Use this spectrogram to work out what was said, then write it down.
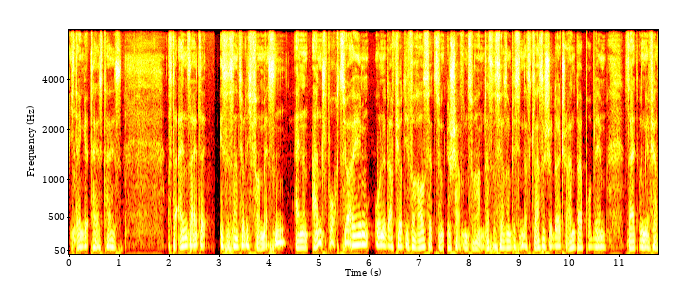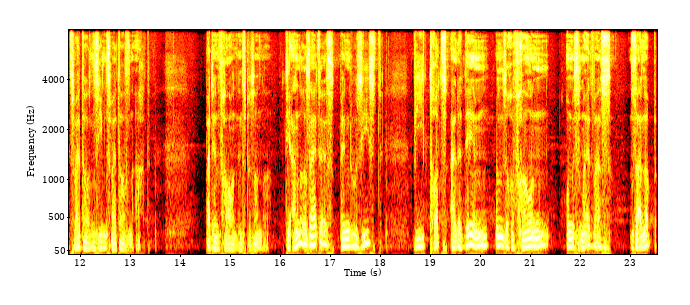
ich denke, teils, teils. Auf der einen Seite ist es natürlich vermessen, einen Anspruch zu erheben, ohne dafür die Voraussetzung geschaffen zu haben. Das ist ja so ein bisschen das klassische deutsche Handballproblem seit ungefähr 2007, 2008. Bei den Frauen insbesondere. Die andere Seite ist, wenn du siehst, wie trotz alledem unsere Frauen, um es mal etwas salopp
